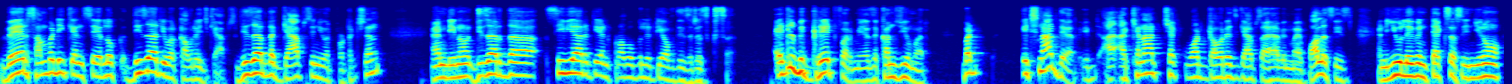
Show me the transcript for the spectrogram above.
where somebody can say look these are your coverage gaps. These are the gaps in your protection. And you know these are the severity and probability of these risks. It will be great for me as a consumer. But it's not there. It, I, I, cannot check what coverage gaps i have in my policies. And you live in texas and you know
